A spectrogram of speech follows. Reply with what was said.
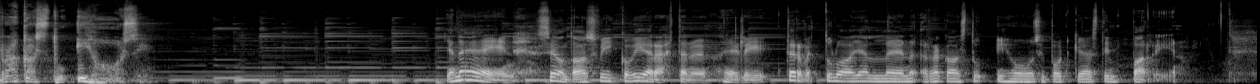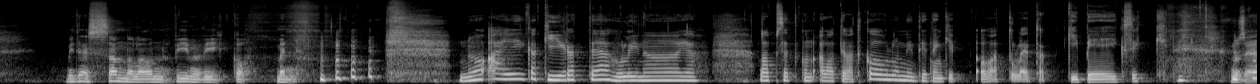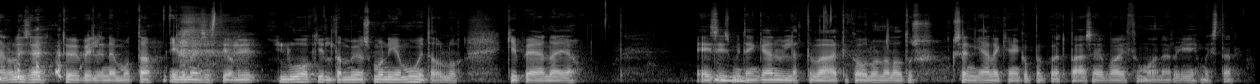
Rakastu ihoosi. Ja näin, se on taas viikko vierähtänyt, eli tervetuloa jälleen Rakastu ihoosi podcastin pariin. Mites Sannalla on viime viikko mennyt? No aika kiirettä ja hulinaa ja lapset kun aloittivat koulun, niin tietenkin ovat tulleet kipeiksikin. No sehän oli se tyypillinen, mutta ilmeisesti oli luokilta myös monia muita ollut kipeänä ja ei siis mm. mitenkään yllättävää, että koulun aloituksen jälkeen, kun pöpöt pääsee vaihtumaan eri ihmisten –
